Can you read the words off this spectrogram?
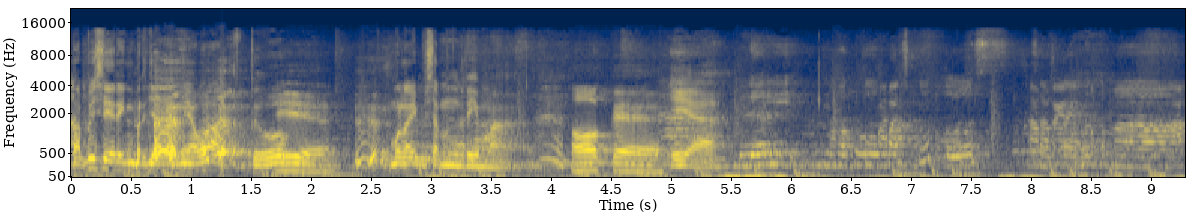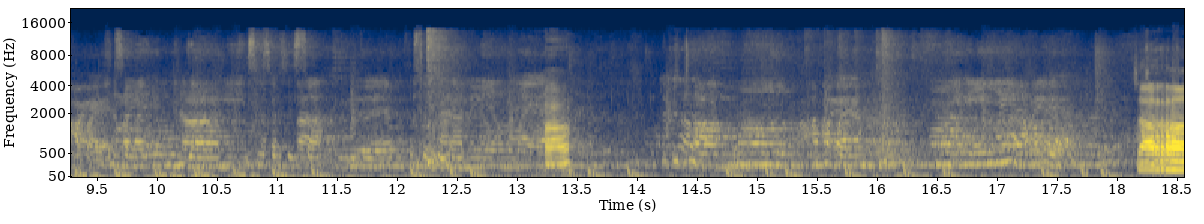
Tapi seiring berjalannya waktu, iya mulai bisa menerima. oke Iya. dari waktu pas putus sampai untuk apa ya istilahnya menjalani sisa-sisa gitu ya kesulitan yang lumayan Hah? itu cara apa ya ini apa ya cara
